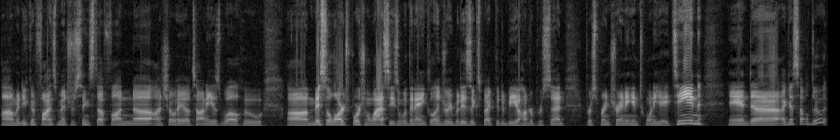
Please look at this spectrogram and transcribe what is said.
Um, and you can find some interesting stuff on uh, on Shohei Ohtani as well, who uh, missed a large portion of last season with an ankle injury, but is expected to be 100% for spring training in 2018. And uh, I guess that'll do it.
